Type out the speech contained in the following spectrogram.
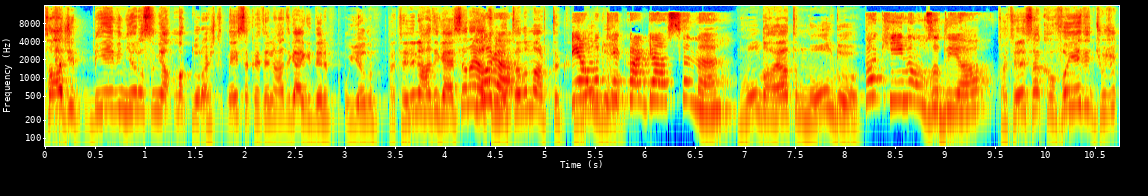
sadece bir evin yarısını yapmakla uğraştık. Neyse Katerina hadi gel gidelim. Uyuyalım. Katerina hadi gelsene hayatım Bora, yatalım artık. Bir ne ama oldu? tekrar gelsene. Ne oldu hayatım ne oldu? Sanki yine uzadı ya. Katerina sen kafayı yedin çocuk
